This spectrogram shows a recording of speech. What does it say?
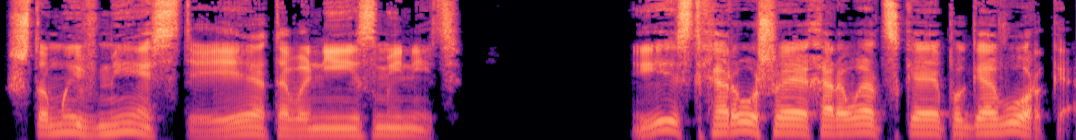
что мы вместе, и этого не изменить. Есть хорошая хорватская поговорка.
